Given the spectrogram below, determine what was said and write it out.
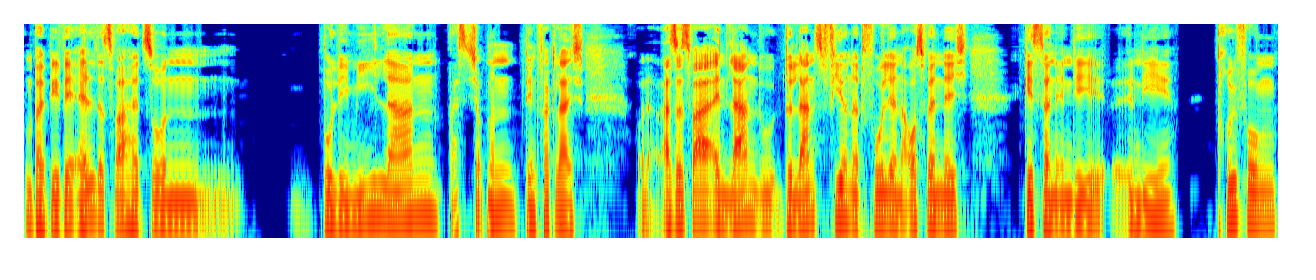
Und bei BWL, das war halt so ein Bulimie-Lernen. Weiß nicht, ob man den Vergleich oder, also es war ein Lernen, du, du lernst 400 Folien auswendig, gehst dann in die, in die Prüfung,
